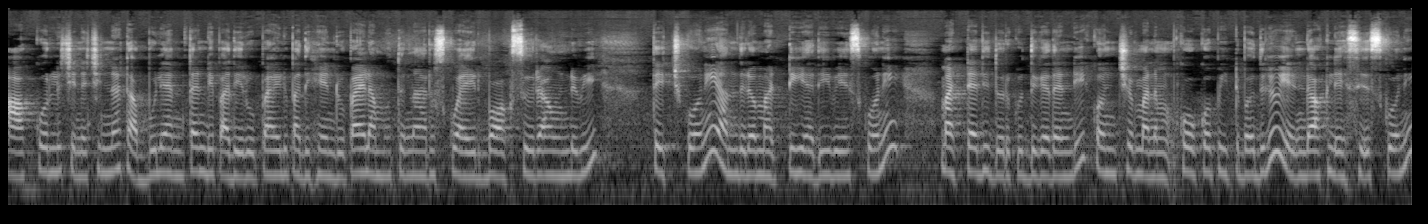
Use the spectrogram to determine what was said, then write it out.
ఆకుకూరలు చిన్న చిన్న టబ్బులు ఎంత అండి పది రూపాయలు పదిహేను రూపాయలు అమ్ముతున్నారు. స్క్వైర్ బాక్స్ రౌండ్వి. తెచ్చుకొని అందులో మట్టి అది వేసుకొని మట్టి అది దొరుకుద్ది కదండి. కొంచెం మనం కోకో పీట్ బదులు ఎండాకులు వేసేసుకొని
